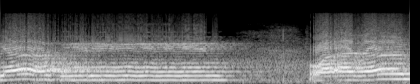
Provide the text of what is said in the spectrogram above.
الكافرين. وأذان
